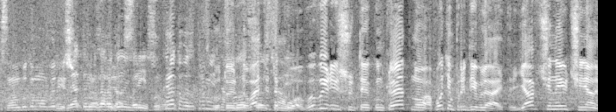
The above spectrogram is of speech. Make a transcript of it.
Це ми будемо вирішувати. Конкретно ми зараз будемо вирішувати. Конкретно ви затримані. Ну то давайте ось так. тако. Ви вирішуєте конкретно, а потім пред'являйте. Я вчинив чиняне.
